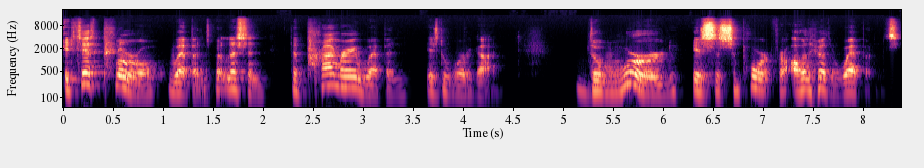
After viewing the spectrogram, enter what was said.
it says plural weapons, but listen, the primary weapon is the Word of God. The Word is the support for all the other weapons.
